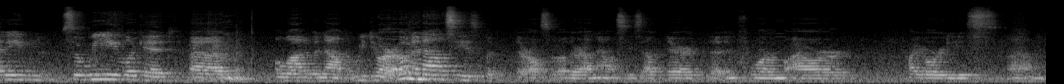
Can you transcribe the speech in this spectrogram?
I mean, so we look at um, a lot of anal, we do our own analyses, but there are also other analyses out there that inform our priorities um,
